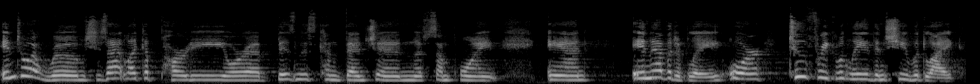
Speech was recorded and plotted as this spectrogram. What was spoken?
into a room, she's at like a party or a business convention of some point, and inevitably, or too frequently than she would like,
